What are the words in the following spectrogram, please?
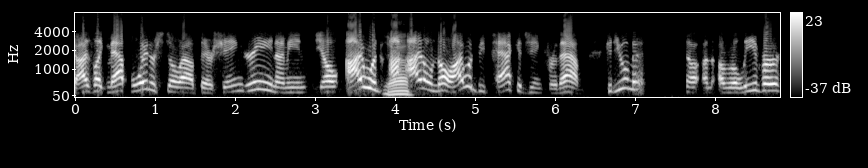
guys like Matt Boyd are still out there. Shane Greene. I mean, you know, I would. Yeah. I, I don't know. I would be packaging for them. Could you imagine a, a reliever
